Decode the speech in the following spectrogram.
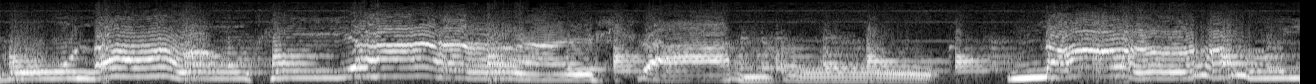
不能体验，南山不能移，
